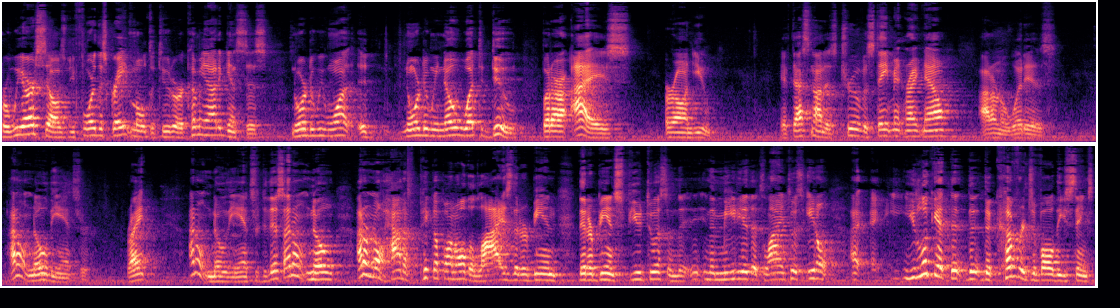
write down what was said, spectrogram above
For we ourselves, before this great multitude, are coming out against us, nor do we want, uh, nor do we know what to do, but our eyes are on you. If that's not as true of a statement right now, I don't know what is. I don't know the answer, right? I don't know the answer to this. I don't know. I don't know how to pick up on all the lies that are being that are being spewed to us and the, in the media that's lying to us. You know, I, you look at the, the, the coverage of all these things,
